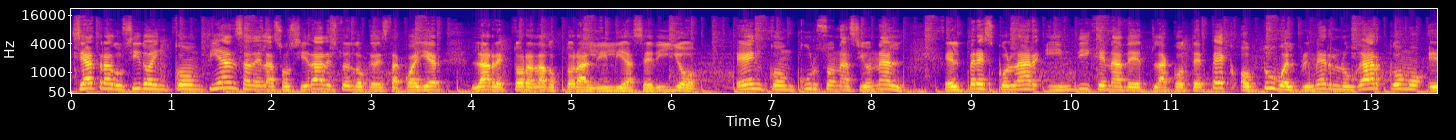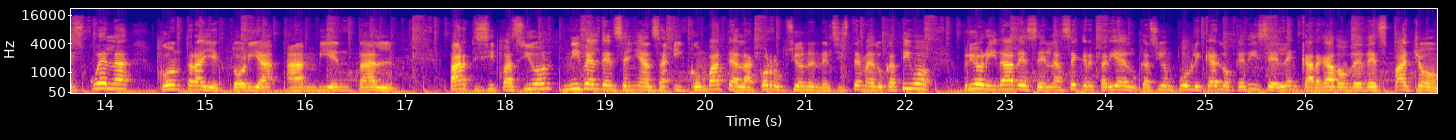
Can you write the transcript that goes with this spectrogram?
se ha traducido en confianza de la sociedad. Esto es lo que destacó ayer la rectora, la doctora Lilia Cedillo. En concurso nacional, el preescolar indígena de Tlacotepec obtuvo el primer lugar como escuela con trayectoria ambiental participación, nivel de enseñanza y combate a la corrupción en el sistema educativo, prioridades en la Secretaría de Educación Pública es lo que dice el encargado de despacho.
